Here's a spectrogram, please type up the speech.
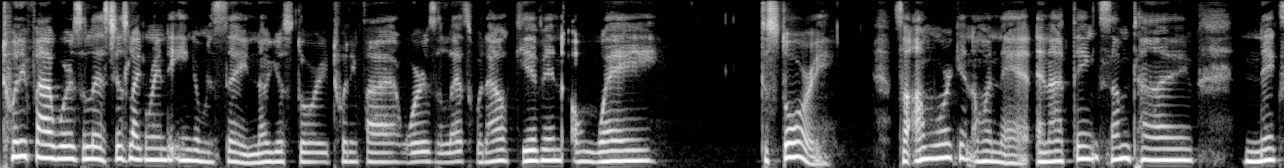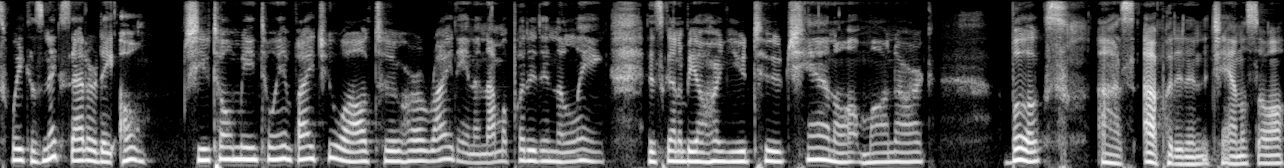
25 words or less, just like Randy Ingram would say, know your story 25 words or less without giving away the story. So I'm working on that. And I think sometime next week, because next Saturday, oh, she told me to invite you all to her writing, and I'm going to put it in the link. It's going to be on her YouTube channel, Monarch Books. I, I put it in the channel. So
